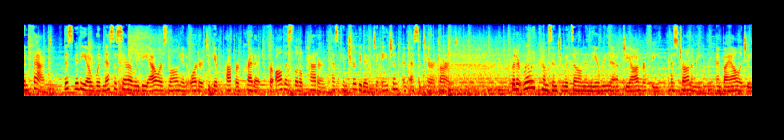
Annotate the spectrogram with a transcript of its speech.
In fact, this video would necessarily be hours long in order to give proper credit for all this little pattern has contributed to ancient and esoteric art. But it really comes into its own in the arena of geography, astronomy, and biology.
